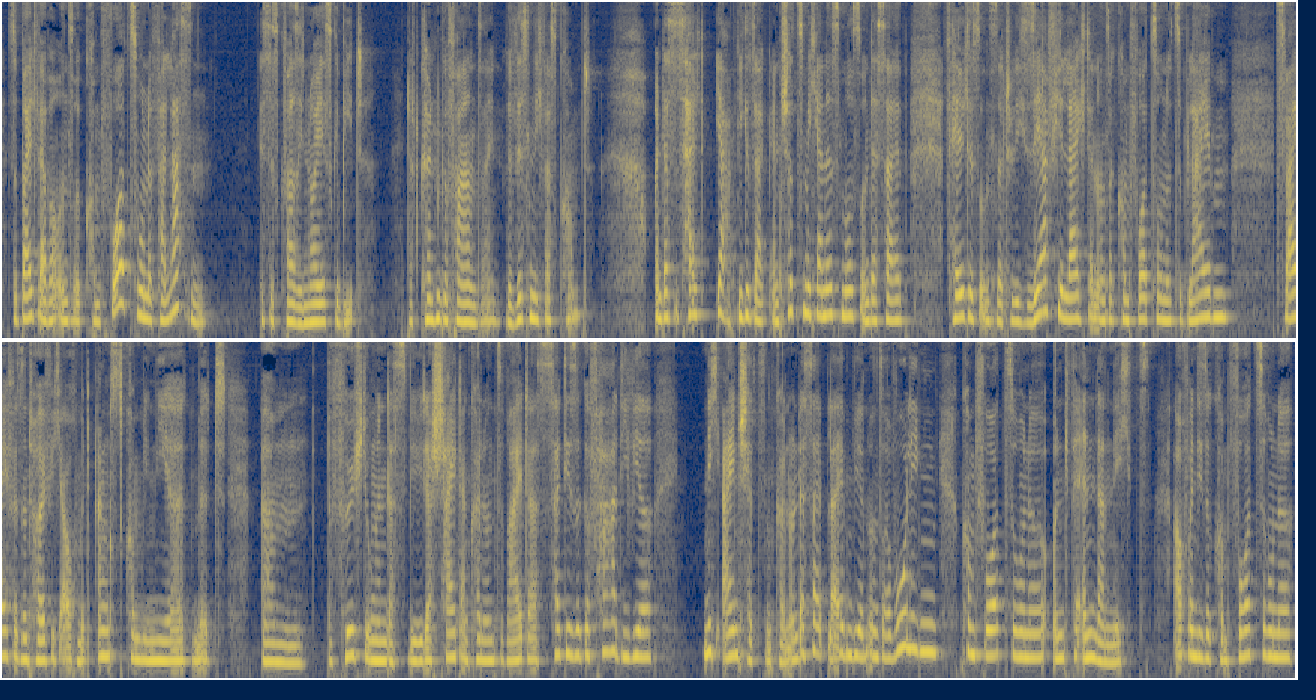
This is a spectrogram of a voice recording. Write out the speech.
Sobald wir aber unsere Komfortzone verlassen, ist es quasi neues Gebiet. Dort könnten Gefahren sein. Wir wissen nicht, was kommt. Und das ist halt, ja, wie gesagt, ein Schutzmechanismus und deshalb fällt es uns natürlich sehr viel leichter, in unserer Komfortzone zu bleiben. Zweifel sind häufig auch mit Angst kombiniert, mit ähm, Befürchtungen, dass wir wieder scheitern können und so weiter. Es ist halt diese Gefahr, die wir nicht einschätzen können. Und deshalb bleiben wir in unserer wohligen Komfortzone und verändern nichts. Auch wenn diese Komfortzone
